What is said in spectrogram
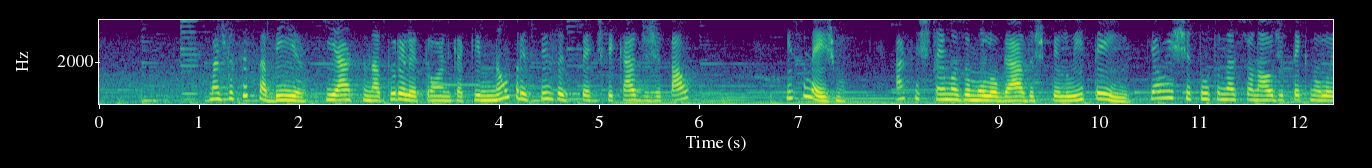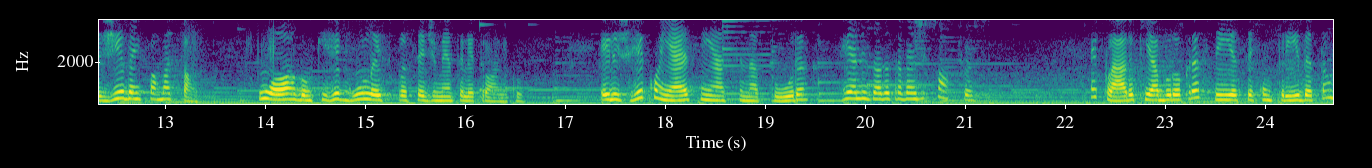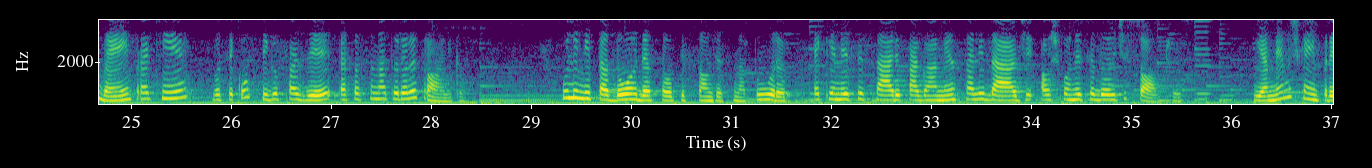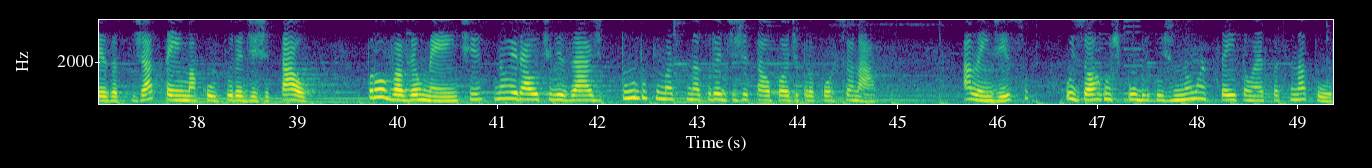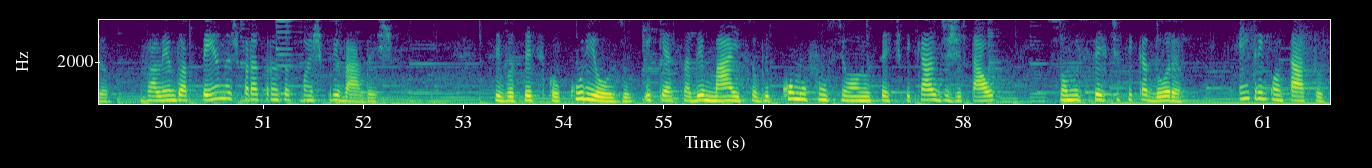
Mas você sabia que há assinatura eletrônica que não precisa de certificado digital? Isso mesmo. Há sistemas homologados pelo ITI, que é o Instituto Nacional de Tecnologia da Informação, o órgão que regula esse procedimento eletrônico. Eles reconhecem a assinatura realizada através de softwares. É claro que há burocracia a ser cumprida também para que você consiga fazer essa assinatura eletrônica. O limitador dessa opção de assinatura é que é necessário pagar uma mensalidade aos fornecedores de softwares. E a menos que a empresa já tenha uma cultura digital, provavelmente não irá utilizar de tudo que uma assinatura digital pode proporcionar. Além disso, os órgãos públicos não aceitam essa assinatura, valendo apenas para transações privadas. Se você ficou curioso e quer saber mais sobre como funciona o certificado digital, somos certificadora. Entre em contato.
